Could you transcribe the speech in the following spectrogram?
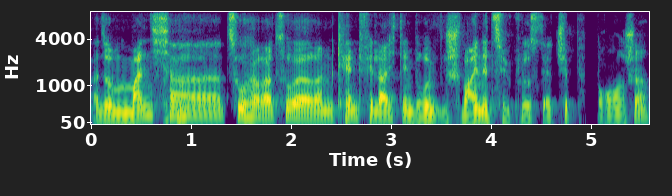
Also mancher mhm. Zuhörer, Zuhörerin kennt vielleicht den berühmten Schweinezyklus der Chipbranche.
